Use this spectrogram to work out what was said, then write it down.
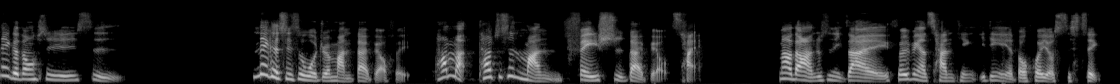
那个东西是那个，其实我觉得蛮代表非，它蛮它就是蛮非式代表菜。那当然就是你在菲律宾的餐厅一定也都会有 s i s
